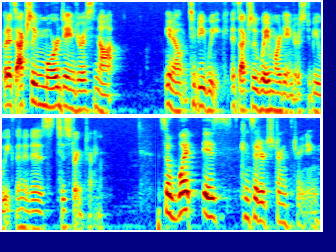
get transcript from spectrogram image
but it's actually more dangerous not you know to be weak it's actually way more dangerous to be weak than it is to strength train So, what is considered strength training?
